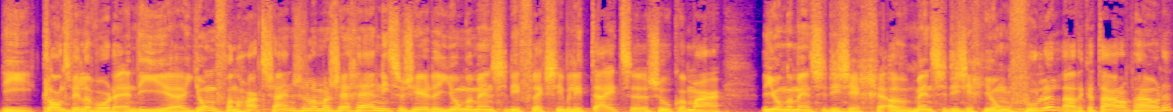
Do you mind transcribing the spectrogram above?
die klant willen worden en die uh, jong van hart zijn, zullen we maar zeggen. Hè? Niet zozeer de jonge mensen die flexibiliteit uh, zoeken, maar de jonge mensen die zich, uh, mensen die zich jong voelen. Laat ik het daarop houden.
